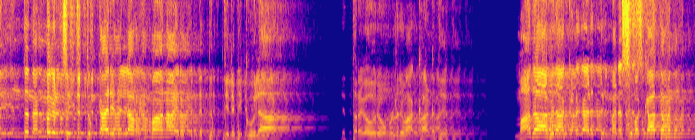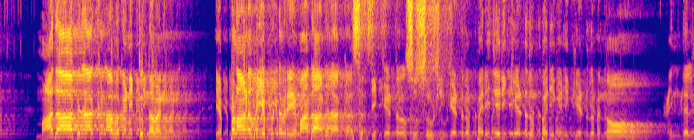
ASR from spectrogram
എന്ത് നന്മകൾ ചെയ്തിട്ടും കാര്യമില്ല റഹ്മാനായ റബ്ബിന്റെ തൃപ്തി ലഭിക്കൂല. എത്ര ഗൗരവമുള്ളൊരു വാക്കാണിത്. മാതാപിതാക്കളുടെ കാര്യത്തിൽ മനസ്സ് വെക്കാത്തവൻ മാതാപിതാക്കൾ അവഗണിക്കുന്നവൻ. എപ്പോഴാണ് പ്രിയപ്പെട്ടവരെ മാതാപിതാക്കളെ ശ്രദ്ധിക്കേണ്ടതും ശുശ്രൂഷിക്കേണ്ടതും പരിചരിക്കേണ്ടതും പരിഗണിക്കേണ്ടതുമെന്നോ? ഇന്ദൽ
